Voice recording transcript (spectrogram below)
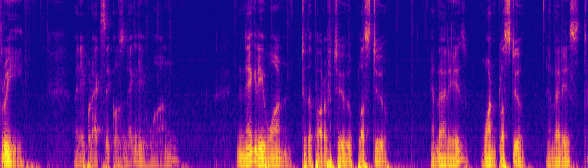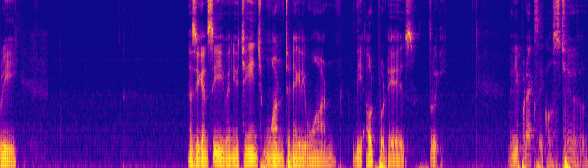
3. When you put x equals negative 1, negative 1 to the power of 2 plus 2 and that is 1 plus 2 and that is 3. As you can see, when you change 1 to negative 1, the output is 3. When you put x equals 2,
